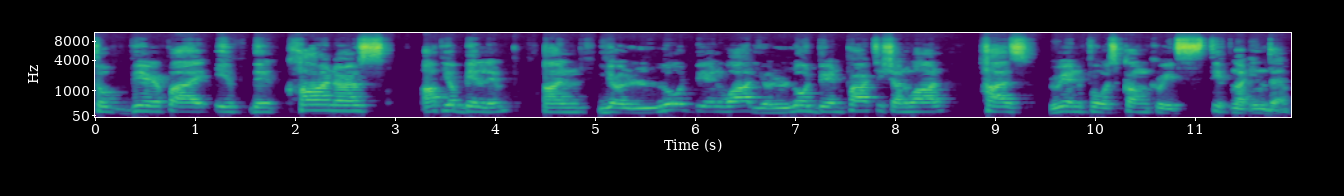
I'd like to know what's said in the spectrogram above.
to verify if the corners of your building and your load bearing wall, your load bearing partition wall has reinforced concrete stiffener in them.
